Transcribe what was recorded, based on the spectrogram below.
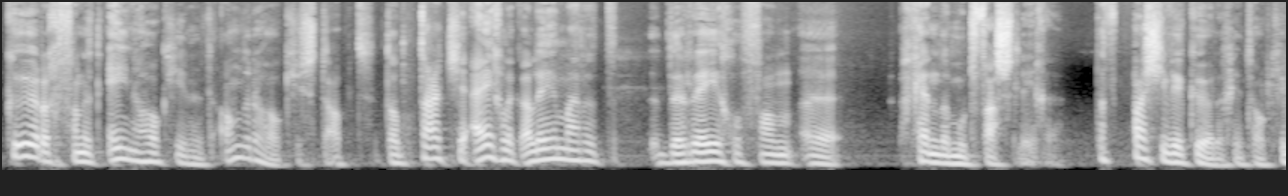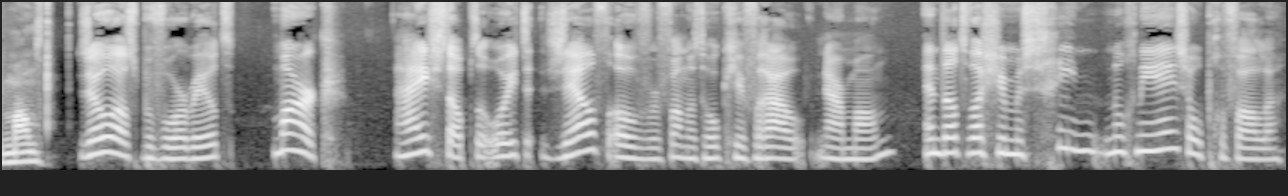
keurig van het ene hokje in het andere hokje stapt, dan tart je eigenlijk alleen maar het, de regel van uh, gender moet vastliggen dan pas je weer keurig in het hokje man. Zoals bijvoorbeeld Mark. Hij stapte ooit zelf over van het hokje vrouw naar man. En dat was je misschien nog niet eens opgevallen.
